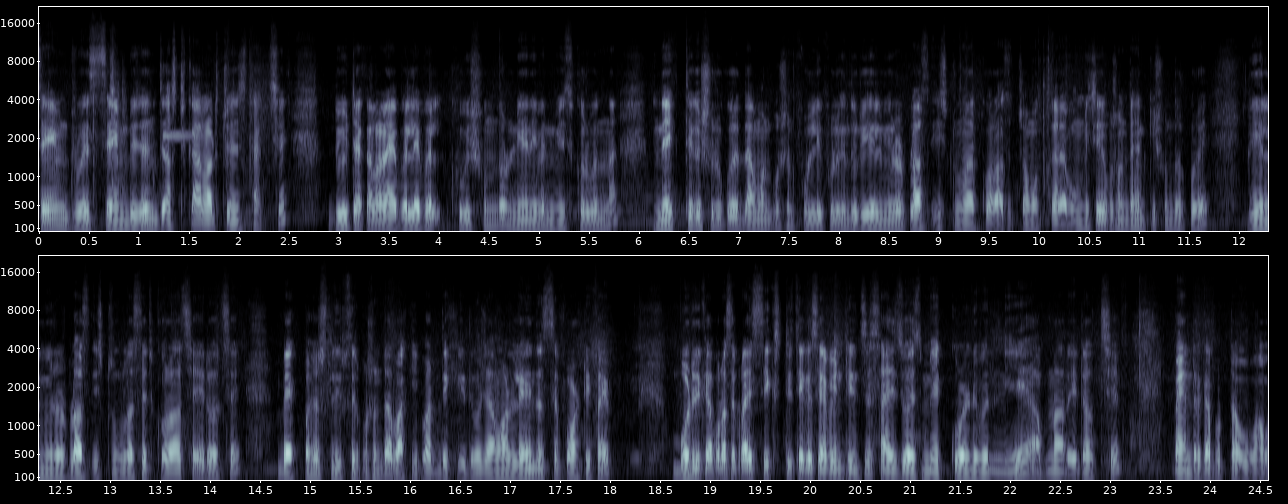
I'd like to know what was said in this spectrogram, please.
same dress same design just colour change থাকছে। দুইটা কালার অ্যাভেলেবেল খুবই সুন্দর, নিয়ে নেবেন মিস করবেন না। নেক থেকে শুরু করে দামন পোষণ ফুললি ফুল কিন্তু real mirror plus stone work করা আছে, চমৎকার। এবং নিচের পোষণ দেখেন কি সুন্দর করে রিয়েল মিরর প্লাস স্টোনগুলো সেট করা আছে। এটা হচ্ছে ব্যাক পাশের স্লিপসের পোষণটা, বাকি পার্ট দেখিয়ে দেবো। যে আমার লেন্থ আছে ফর্টি ফাইভ বডির কাপড় আছে প্রায় সিক্সটি থেকে seventy inch size wise make করে নেবেন নিয়ে। আপনার এটা হচ্ছে প্যান্টের কাপড়টা ওয়াও,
